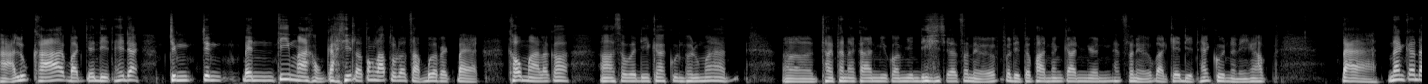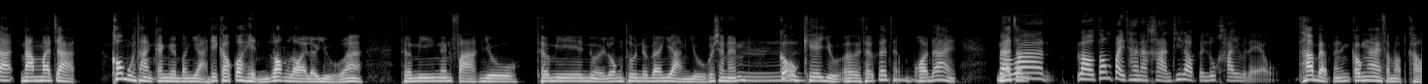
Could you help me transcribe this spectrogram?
หาลูกค้าบัตรเครดิตให้ได้ จึงจึงเป็นที่มาของการที่เราต้องรับโทรศัพท์เบอร์แปลกๆ เข้ามาแล้วก็อ่าสวัสดีค่ะคุณพนุมาตรเอ่อทางธนาคารมีความยินดีจะเสนอผลิตภัณฑ์ทางการเงิน เสนอบัตรเครดิตให้คุณอันนี้ครับ แต่นั่นก็นำมาจาก ข้อมูลทางการเงินบางอย่างที่เขาก็เห็นร่องรอยเราอยู่ว่า เธอมีเงินฝากอยู่ เธอมีหน่วยลงทุนในบางอย่างอยู่ เพราะฉะนั้นอืมก็โอเคอยู่เออเธอก็จะพอได้แปลน่าจะว่าเราต้องไปธนาคารที่เราเป็นลูกค้าอยู่แล้ว ถ้าแบบนั้นก็ง่ายสำหรับเขา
